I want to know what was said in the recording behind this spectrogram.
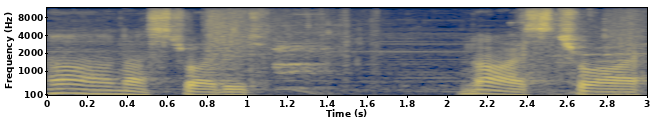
Ah, nice try, dude. Nice try.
